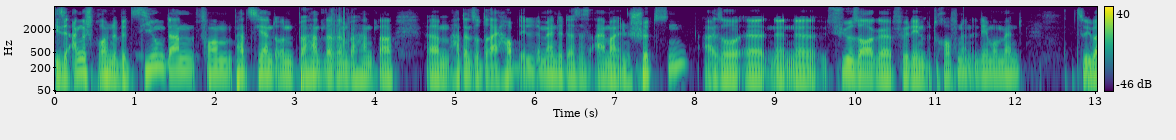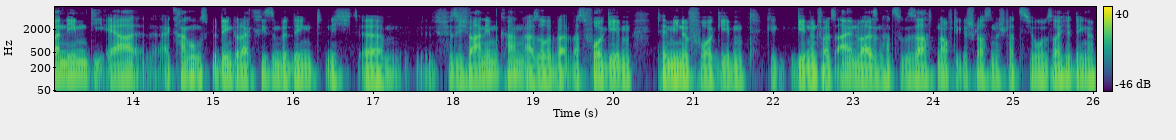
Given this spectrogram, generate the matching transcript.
Diese angesprochene Beziehung dann vom Patient und Behandlerin, Behandler ähm, hat dann so drei Hauptelemente. Das ist einmal ein Schützen, also äh, eine, eine Fürsorge für den Betroffenen in dem Moment zu übernehmen, die er erkrankungsbedingt oder krisenbedingt nicht ähm, für sich wahrnehmen kann. Also was vorgeben, Termine vorgeben, gegebenenfalls einweisen, hast du gesagt, ne, auf die geschlossene Station, solche Dinge.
